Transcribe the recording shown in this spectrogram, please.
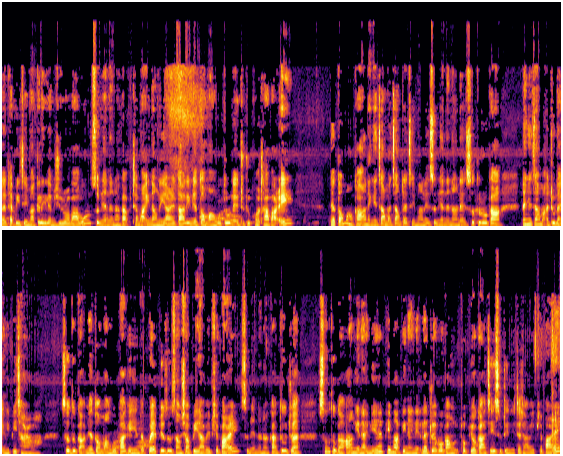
လည်းထပ်ပြီးချိန်မှာကလေးလည်းမရှိတော့ပါဘူးစုမြတ်နန္ဒာကပထမအိမ်အောင်နေရတဲ့သားလေးမြတ်တော်မောင်ကိုသူတို့နဲ့အတူတူခေါ်ထားပါတယ်မြတ်တော်မောင်ကနိုင်ငံသားမှာကြောင်းတက်ချိန်မှာလဲစုမြတ်နန္ဒာနဲ့စိုးသူတို့ကနိုင်ငံသားမှာအတူလိုက်နေပေးကြတာပါစိုးသူကမြတ်တော်မောင်ကိုဖခင်ရင်တပွဲပြုစုဆောင်ရှောက်ပေးတာပဲဖြစ်ပါတယ်စုမြတ်နန္ဒာကသူ့အတွက်စိုးသူကအားငယ်တိုင်းအမြဲတမ်းဖေးမှပေးနိုင်တဲ့လက်တွဲပေါ်ကောင်းလို့ထုတ်ပြောကကျေးဇူးတင်နေတတ်တာပဲဖြစ်ပါတယ်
